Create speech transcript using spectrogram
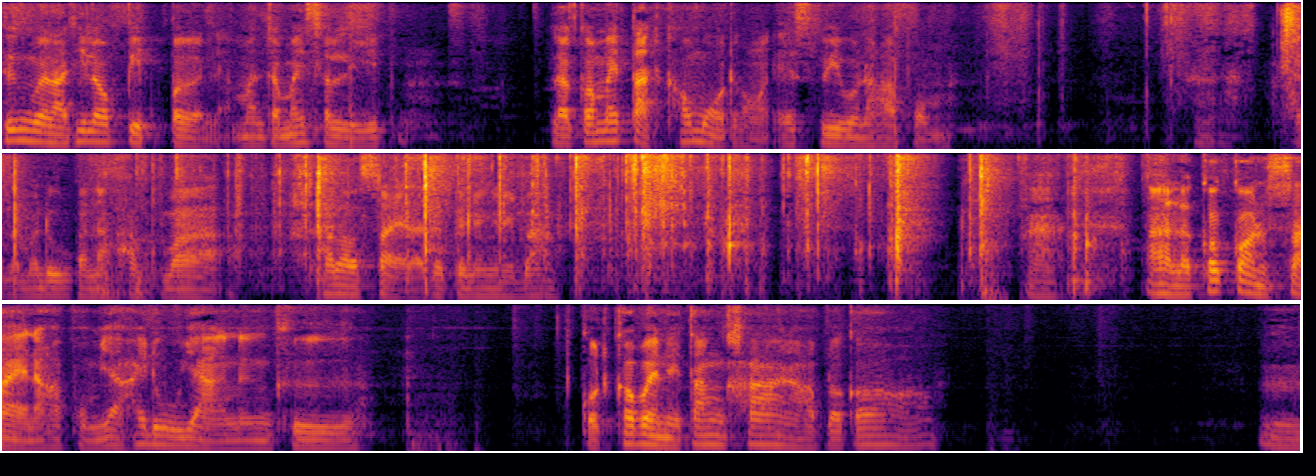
ซึ่งเวลาที่เราปิดเปิดเนี่ย มันจะไม่สลีปแล้วก็ไม่ตัดเข้าโหมดของ S View นะครับผมเดี๋ยวเรามาดูกันนะครับว่าถ้าเราใส่แล้วจะเป็นยังไงบ้าง อ่าอ่าแล้วก็ก่อนใส่นะครับ ผมอยากให้ดูอย่างหนึ่งคือ กดเข้าไปในตั้งค่านะครับ แล้วก็อืม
